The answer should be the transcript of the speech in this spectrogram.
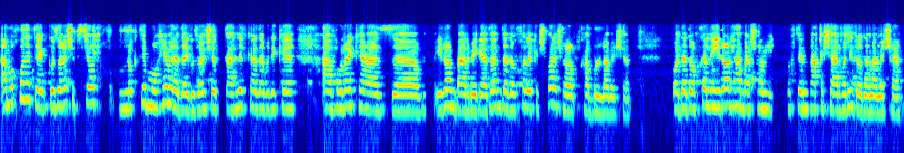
اما خودت یک گزارش بسیار نکته مهم را در گزارش تحلیل کرده بودی که افغانایی که از ایران برمیگردن در داخل کشورشان قبول نمیشن. و در داخل ایران هم بهشون گفتین حق شهروندی داده نمیشه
